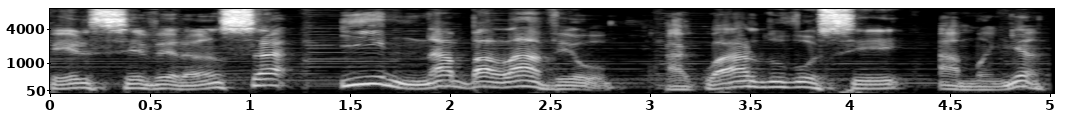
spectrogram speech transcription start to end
Perseverança Inabalável. Aguardo você amanhã.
